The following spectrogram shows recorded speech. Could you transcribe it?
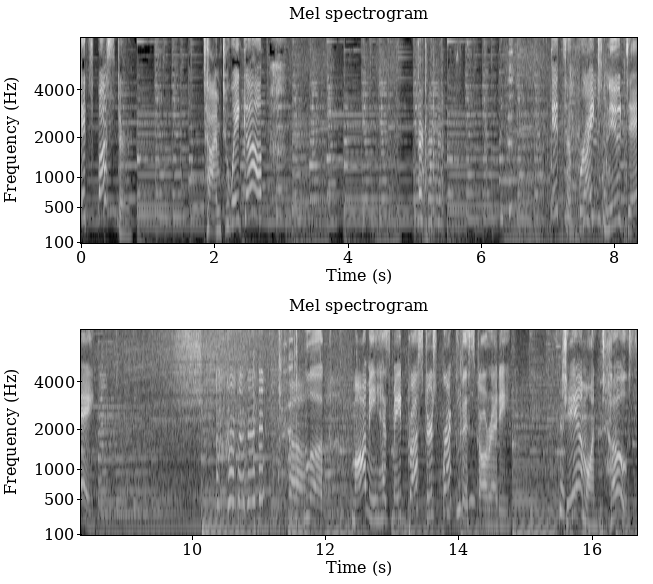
It's Buster. Time to wake up. It's a bright new day. Look, Mommy has made Buster's breakfast already. Jam on toast,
